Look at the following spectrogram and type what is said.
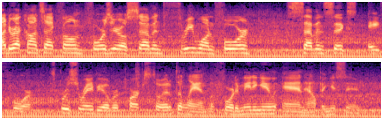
My direct contact phone, 407-314-7684. It's Bruce Hrabia over at Parks Toyota of DeLand. Look forward to meeting you and helping you soon.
